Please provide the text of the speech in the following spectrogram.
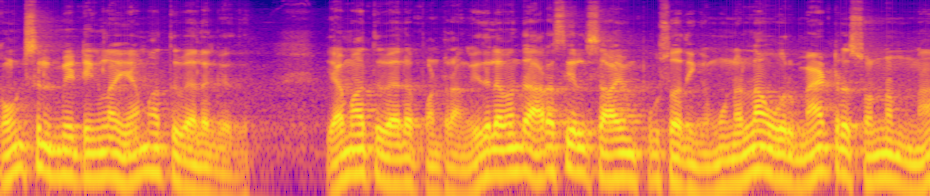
கவுன்சில் மீட்டிங்லாம் ஏமாத்து வேலைங்க இது. ஏமாத்து வேலை பண்ணுறாங்க இதில் வந்து அரசியல் சாயம் பூசாதீங்க. முன்னெல்லாம் ஒரு மேட்ரை சொன்னோம்னா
